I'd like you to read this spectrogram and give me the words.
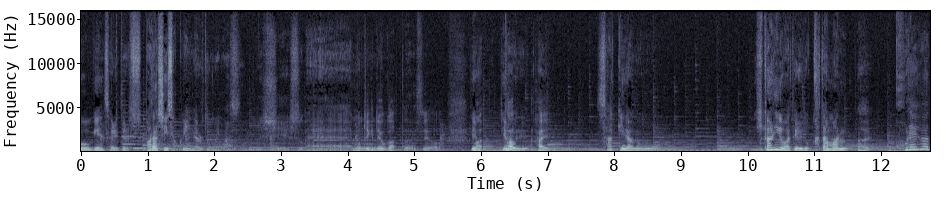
表現されたら素晴らしい作品になると思います。持ってきてよかったですよ、で,、まあでもねたはい。さっきのあの光を当てると固まる。はい。これが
